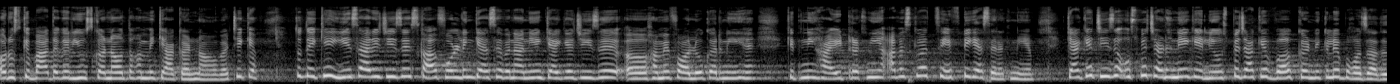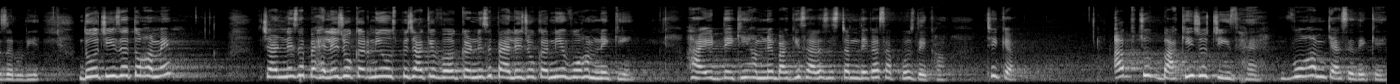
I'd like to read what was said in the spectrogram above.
और उसके बाद अगर यूज़ करना हो तो हमें क्या करना होगा, ठीक है? तो देखिए, ये सारी चीज़ें स्काफ फोल्डिंग कैसे बनानी है क्या क्या चीज़ें हमें फॉलो करनी है, कितनी हाइट रखनी है, अब इसके बाद सेफ्टी कैसे रखनी है क्या क्या चीज़ें उस पर चढ़ने के लिए, उस पर जाके वर्क करने के लिए बहुत ज़्यादा ज़रूरी है। दो चीज़ें तो हमें चढ़ने से पहले जो करनी है, उस पर जाके वर्क करने से पहले जो करनी है, वो हमने की। हाइट देखी, हमने बाकी सारा सिस्टम देखा, सब कुछ देखा। ठीक है? अब जो बाकी जो चीज़ है, वो हम कैसे देखें?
